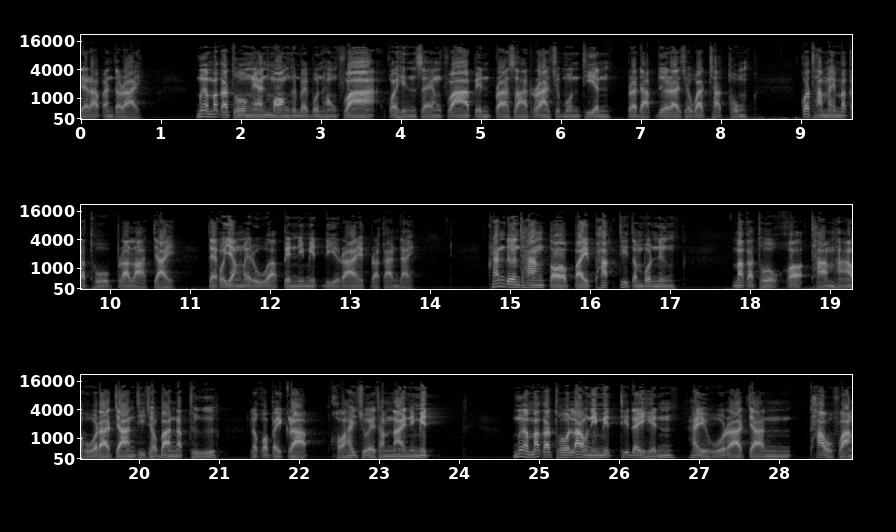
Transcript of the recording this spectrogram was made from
ได้รับอันตราย เมื่อมกะโทแงนมองขึ้นไปบนท้องฟ้า ก็เห็นแสงฟ้าเป็นปราสาทราชมนเทียน ประดับด้วยราชวัตรฉัดธงก็ทำให้มกะโทประหลาดใจ แต่ก็ยังไม่รู้ว่าเป็นนิมิตดีร้ายประการใด ครั้นเดินทางต่อไปพักที่ตำบลหนึ่ง มกะโทก็ถามหาโหราจารย์ที่ชาวบ้านนับถือ แล้วก็ไปกราบขอให้ช่วยทำนายนิมิต เมื่อมกะโทเล่านิมิตที่ได้เห็นให้โหราจารย์เฒ่าฟัง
